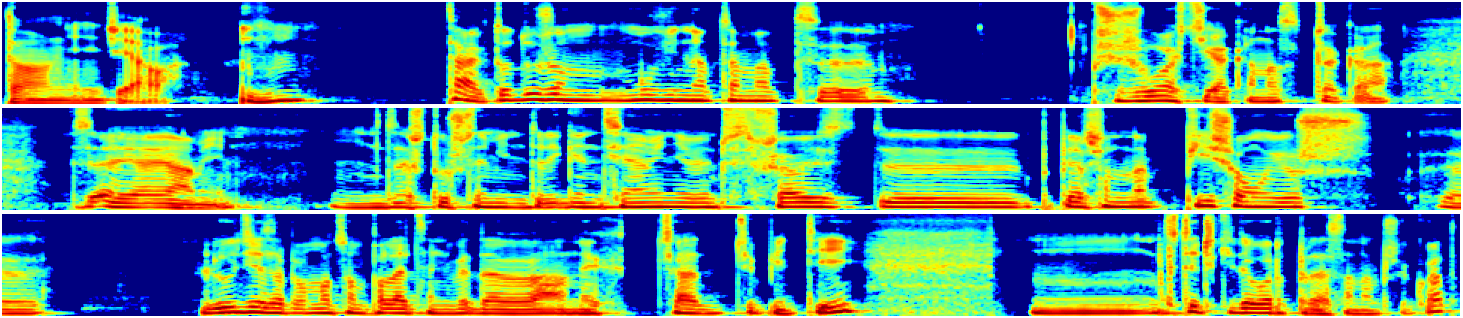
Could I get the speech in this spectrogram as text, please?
To nie działa. Tak, to dużo mówi na temat y, przyszłości, jaka nas czeka z AI-ami, mm, ze sztucznymi inteligencjami. Nie wiem, czy słyszałeś, y, po pierwsze napiszą już y, ludzie za pomocą poleceń wydawanych ChatGPT mm, wtyczki do WordPressa na przykład,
